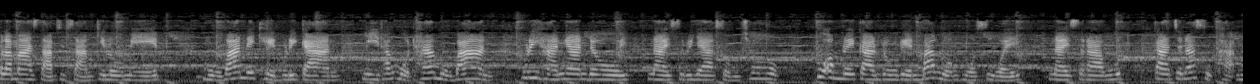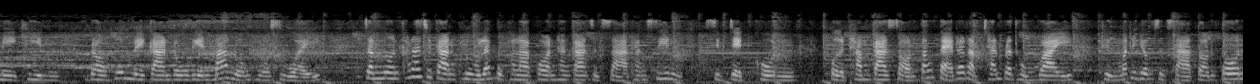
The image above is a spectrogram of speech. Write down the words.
ประมาณ 33 กิโลเมตร หมู่บ้านในเขตบริการ มีทั้งหมด 5 หมู่บ้าน บริหารงานโดย นายสุริยาสมโชค ผู้อำนวยการโรงเรียนบ้านหลวงหัวสวย นายสราวุธ การจนสุขะเมคิน รองผู้อำนวยการโรงเรียนบ้านหลวงหัวสวยจำนวนข้าราชการครูและบุคลากรทางการศึกษาทั้งสิ้น 17 คน เปิดทำการสอนตั้งแต่ระดับชั้นประถมวัย ถึงมัธยมศึกษาตอนต้น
